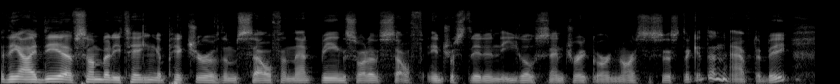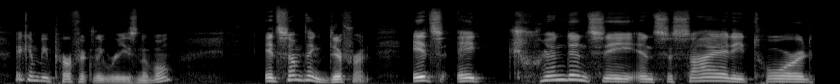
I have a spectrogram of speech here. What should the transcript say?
the idea of somebody taking a picture of themselves and that being sort of self interested and egocentric or narcissistic. It doesn't have to be, it can be perfectly reasonable. It's something different. It's a tendency in society toward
